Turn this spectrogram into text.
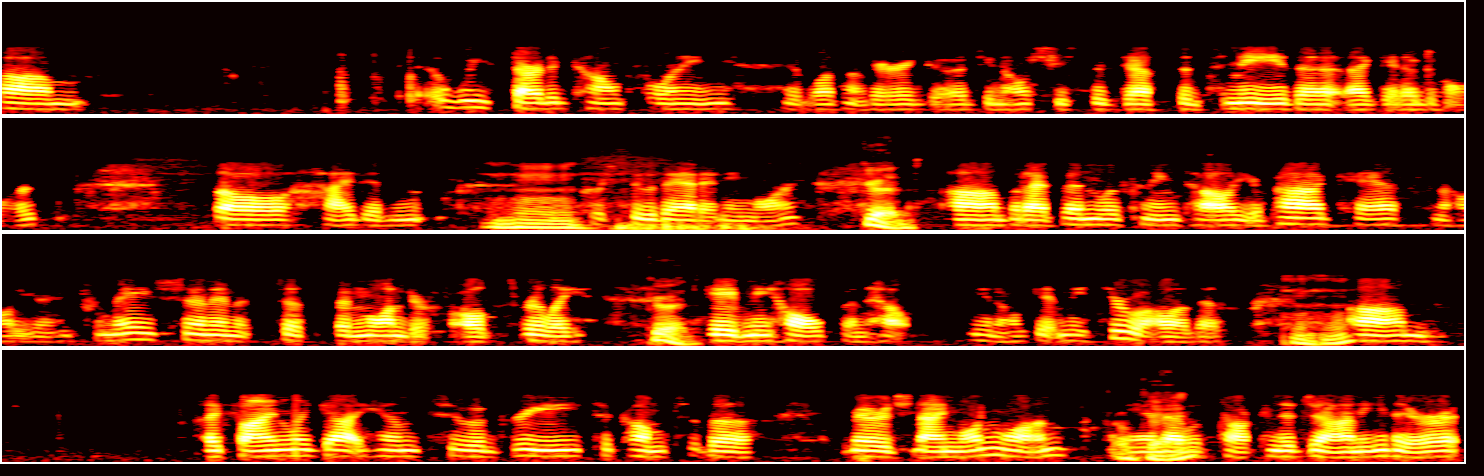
um we started counseling it wasn't very good you know she suggested to me that i get a divorce so i didn't pursue that anymore Good. uh, but I've been listening to all your podcasts and all your information, and it's just been wonderful. It's really Good. gave me hope and helped, you know, get me through all of this. Um, I finally got him to agree to come to the Marriage 911, and I was talking to Johnny there at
